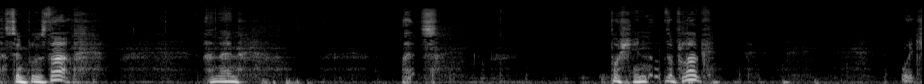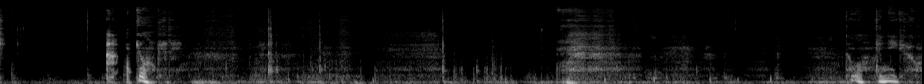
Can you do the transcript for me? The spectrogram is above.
As simple as that. And then let's push in the plug, which, ah, go on, get in. Come on, can you go?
